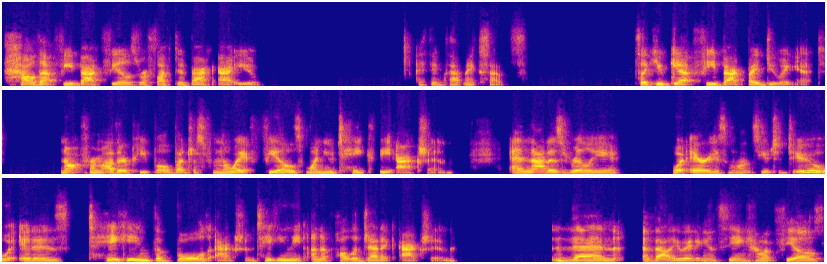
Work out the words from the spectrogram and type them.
how that feedback feels reflected back at you. I think that makes sense. It's like you get feedback by doing it not from other people, but just from the way it feels when you take the action. And that is really what Aries wants you to do. It is taking the bold action, taking the unapologetic action, then evaluating and seeing how it feels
